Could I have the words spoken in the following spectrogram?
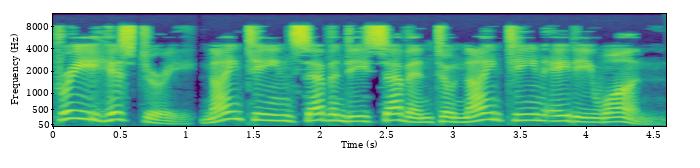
Pre-history 1977 to 1981.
